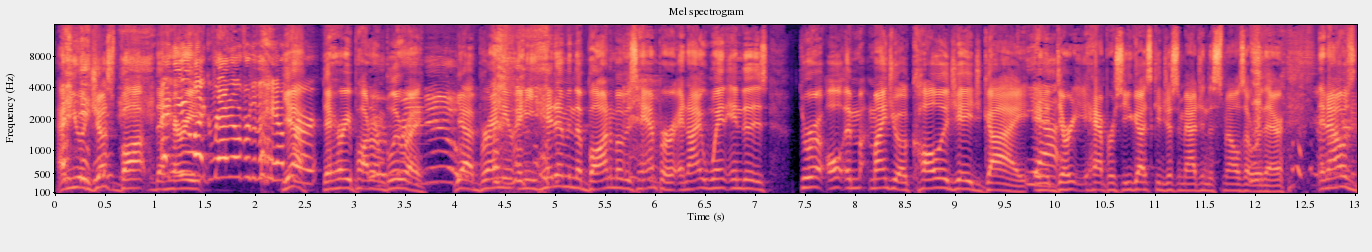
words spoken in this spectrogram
And you had just bought the and Harry. you like ran over to the hamper. Yeah, the Harry Potter on Blu-ray. brand new. Yeah, brand new. And he hit him in the bottom of his hamper. And I went into his through it all, and mind you, a college age guy in a dirty hamper, so you guys can just imagine the smells that were there. and I was,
